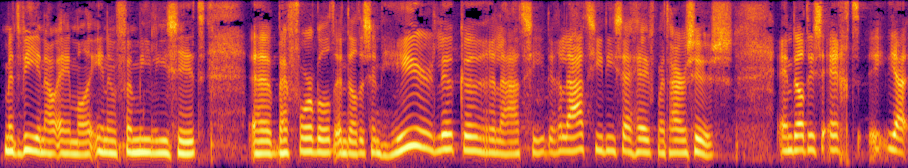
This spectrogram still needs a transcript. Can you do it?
met wie je nou eenmaal in een familie zit. Eh, bijvoorbeeld, en dat is een heerlijke relatie. De relatie die zij heeft met haar zus. En dat is echt, ja,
